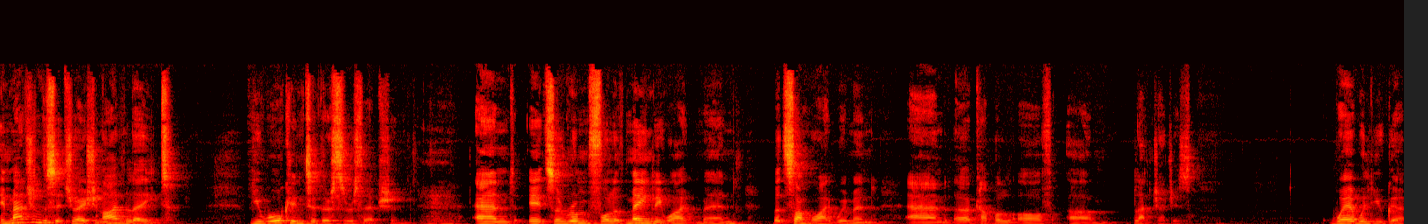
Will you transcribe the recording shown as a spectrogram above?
imagine the situation. I'm late. You walk into this reception, and it's a room full of mainly white men, but some white women, and a couple of um, black judges. Where will you go?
